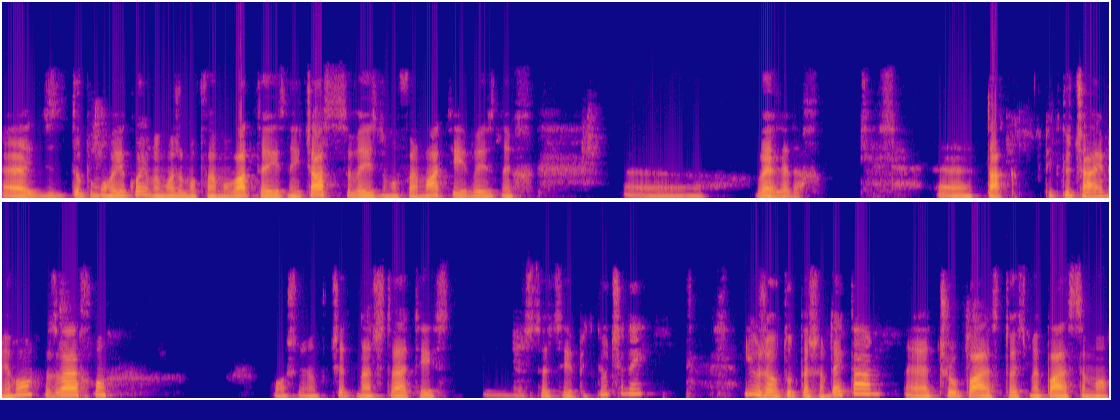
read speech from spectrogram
е, з допомогою якої ми можемо формувати різний час в різному форматі і в різних е, виглядах. Е, так, підключаємо його зверху. Ось він на четвертій сторінці підключений. І вже отут пишемо data, е, true parse, тобто ми парсимо.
